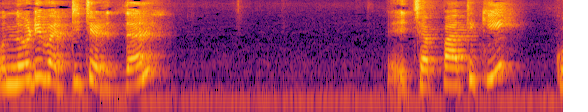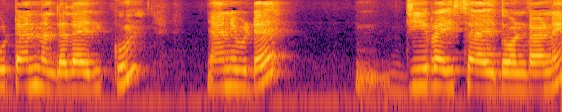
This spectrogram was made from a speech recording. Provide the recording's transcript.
ഒന്നുകൂടി വറ്റിച്ചെടുത്താൽ ചപ്പാത്തിക്ക് കൂട്ടാൻ നല്ലതായിരിക്കും. ഞാനിവിടെ ജി റൈസ് ആയതുകൊണ്ടാണ്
